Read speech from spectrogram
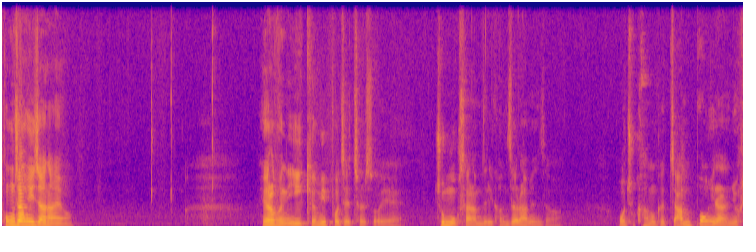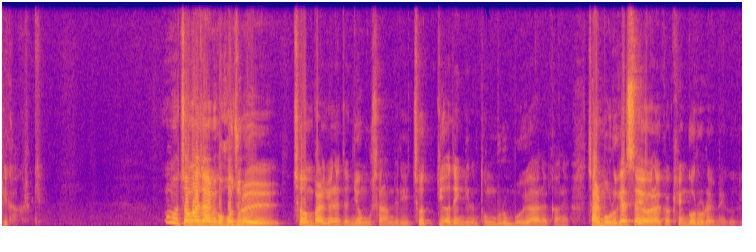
통장이잖아요. 여러분 이 겸이포 제철소에 중국 사람들이 건설하면서 오죽하면 그 짬뽕이라는 요리가 그렇게 뭐 정하자면 호주를 처음 발견했던 영국 사람들이 저 뛰어댕기는 동물은 뭐야? 그러니까 잘 모르겠어요. 그러니까 캥거루라며 그게.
